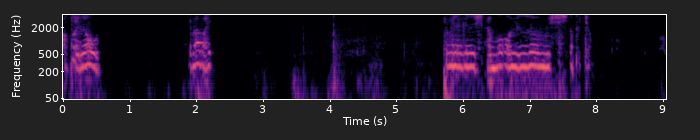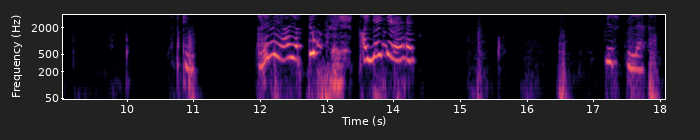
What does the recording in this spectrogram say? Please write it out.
Abone ol. Bay bay. Evet arkadaşlar bu oyunlarmış yapacağım. Yaptım. Bana ne ya yaptım. Bana ne? Biz güleriz.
